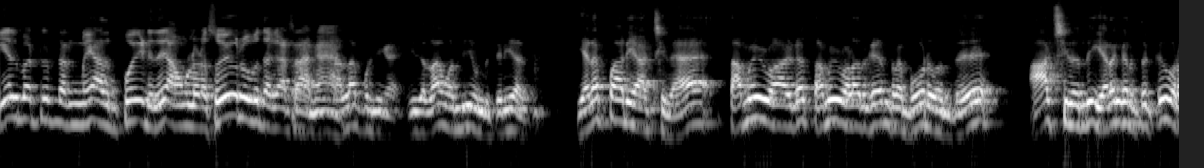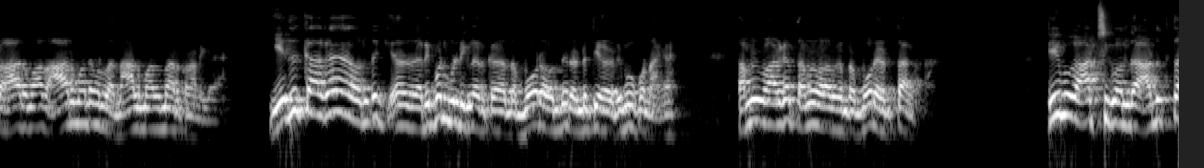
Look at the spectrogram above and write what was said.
இயல்பற்ற தன்மை அது போயிடுது. அவங்களோட சுயரூபத்தை காட்டுறாங்க. நல்லா புரிஞ்சுங்க. இதெல்லாம் வந்து இவங்களுக்கு தெரியாது. எடப்பாடி ஆட்சியில் தமிழ் வாழ்க தமிழ் வளர்கன்ற போர்டு வந்து ஆட்சியிலேருந்து இறங்குறதுக்கு ஒரு ஆறு மாதம் ஆறு மாதம் இல்லை நாலு மாதம் தான் இருக்கும் நினைக்கிறேன். எதுக்காக வந்து ரிப்பன் பில்டிங்கில் இருக்கிற அந்த போர்டை வந்து ரெண்டுத்தையும் ரிமூவ் பண்ணாங்க? தமிழ் வாழ்க தமிழ் வளர்கின்ற போர்டை எடுத்தாங்க. திமுக ஆட்சிக்கு வந்த அடுத்த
